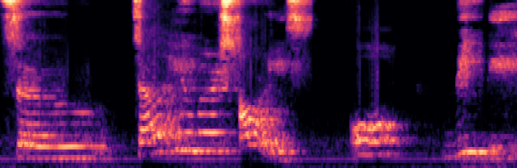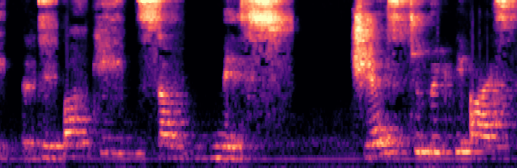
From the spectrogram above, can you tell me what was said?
So tell humor stories or maybe debunking some myths just to break the ice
